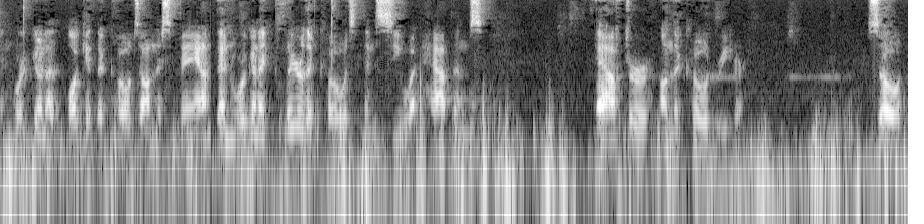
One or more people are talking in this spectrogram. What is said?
and we're going to look at the codes on this van. Then we're going to clear the codes and see what happens after on the code reader. So,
